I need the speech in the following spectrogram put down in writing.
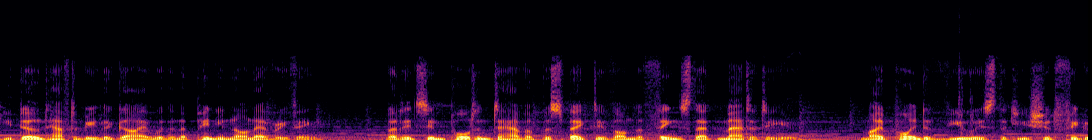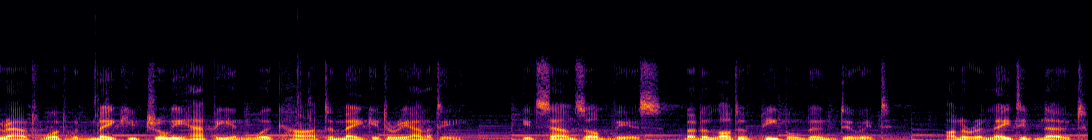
You don't have to be the guy with an opinion on everything. But it's important to have a perspective on the things that matter to you. My point of view is that you should figure out what would make you truly happy and work hard to make it a reality. It sounds obvious, but a lot of people don't do it. On a related note,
